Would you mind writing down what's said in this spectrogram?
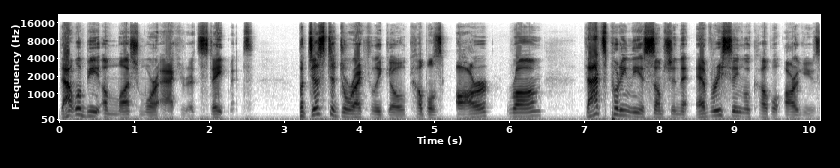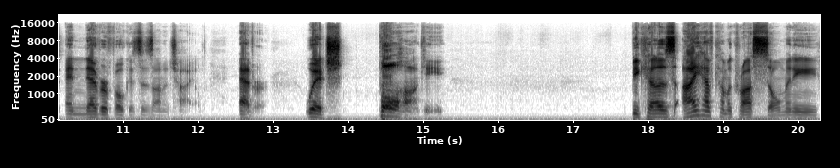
that would be a much more accurate statement. But just to directly go, couples are wrong, that's putting the assumption that every single couple argues and never focuses on a child. Ever. Which, bull honky. Because I have come across so many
